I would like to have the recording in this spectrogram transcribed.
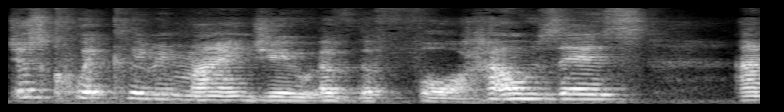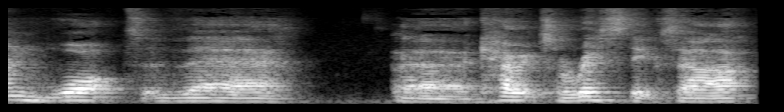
just quickly remind you of the four houses and what their uh, characteristics are,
